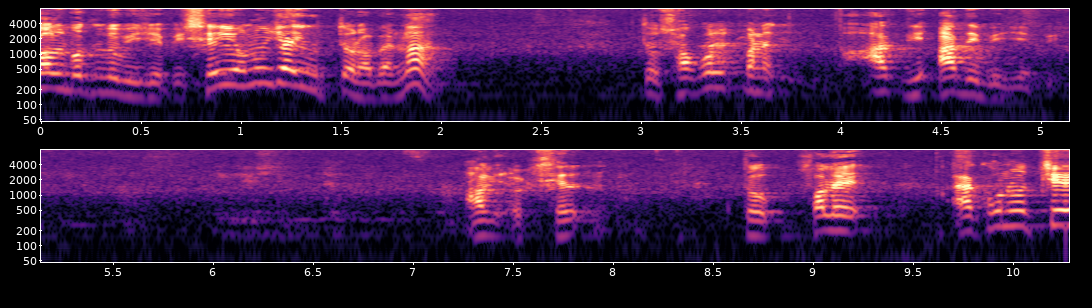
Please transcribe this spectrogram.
দলবদলু বিজেপি? সেই অনুযায়ী উত্তর হবে না? তো সকল মানে আদি আদি বিজেপি। তো ফলে এখন হচ্ছে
